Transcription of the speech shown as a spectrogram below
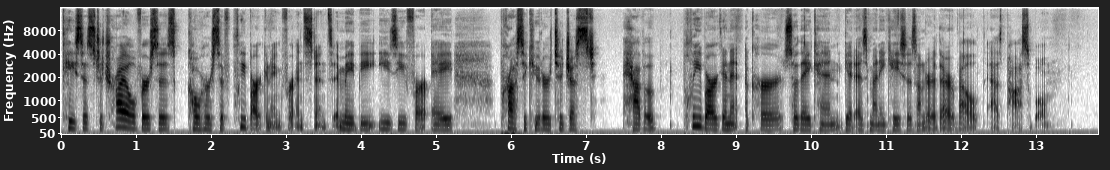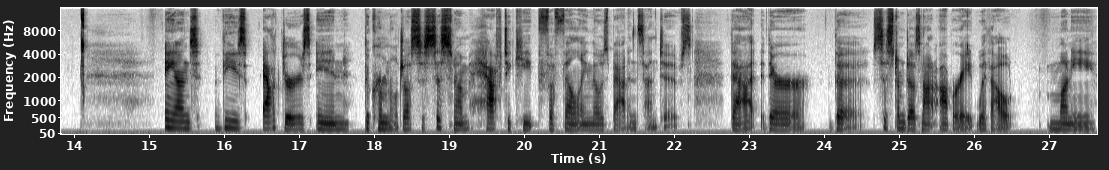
cases to trial versus coercive plea bargaining, for instance. It may be easy for a prosecutor to just have a plea bargain occur so they can get as many cases under their belt as possible. And these actors in the criminal justice system have to keep fulfilling those bad incentives that they're, the system does not operate without money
